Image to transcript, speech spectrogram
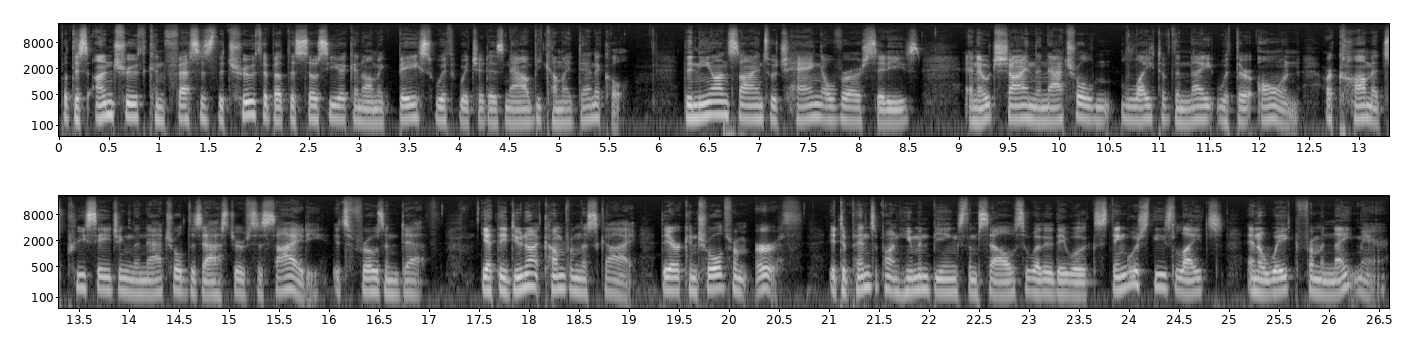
but this untruth confesses the truth about the socioeconomic base with which it has now become identical. The neon signs which hang over our cities and outshine the natural light of the night with their own are comets presaging the natural disaster of society, its frozen death. Yet they do not come from the sky, they are controlled from earth. It depends upon human beings themselves whether they will extinguish these lights and awake from a nightmare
